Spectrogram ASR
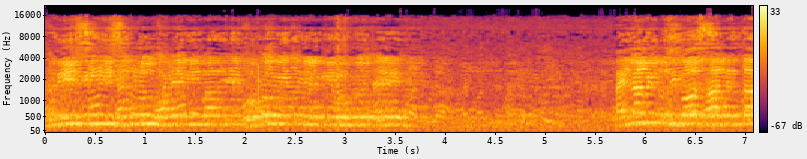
ਹਰਮੀਤ ਸਿੰਘ ਜੀ ਸੰਧੂ ਤੁਹਾਡੇ ਵੀਰਵਾਰ ਦੀ ਫੋਟੋ ਵੀ ਇੱਥੇ ਲੱਗੀ ਹੋਊਗੀ ਉੱਥੇ। ਪਹਿਲਾਂ ਵੀ ਤੁਸੀਂ ਬਹੁਤ ਸਾਥ ਦਿੱਤਾ।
